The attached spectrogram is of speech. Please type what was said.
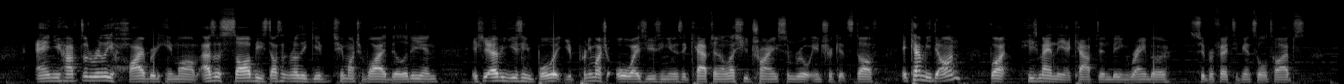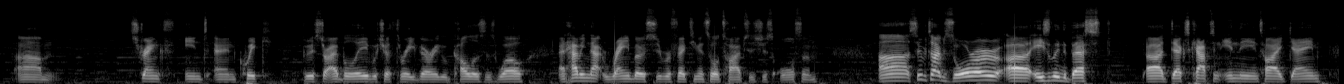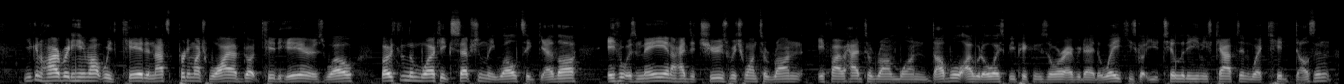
and you have to really hybrid him up. As a sub, he doesn't really give too much viability, and if you're ever using Bullet, you're pretty much always using him as a captain, unless you're trying some real intricate stuff. It can be done, but he's mainly a captain, being Rainbow, super effective against all types. Um, strength, Int, and Quick booster, I believe, which are three very good colors as well. And having that Rainbow super effective against all types is just awesome. Uh, super type Zoro, uh, easily the best uh, Dex captain in the entire game. You can hybrid him up with Kid, and that's pretty much why I've got Kid here as well. Both of them work exceptionally well together. If it was me and I had to choose which one to run, if I had to run one double, I would always be picking Zoro every day of the week. He's got utility in his captain where Kid doesn't.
